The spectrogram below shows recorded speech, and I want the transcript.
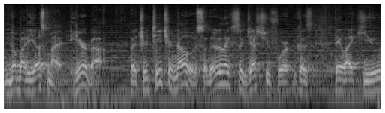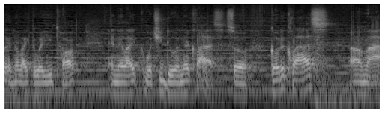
nobody else might hear about. But your teacher knows, so they're going to suggest you for it because they like you and they like the way you talk and they like what you do in their class. So go to class. Um, I,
